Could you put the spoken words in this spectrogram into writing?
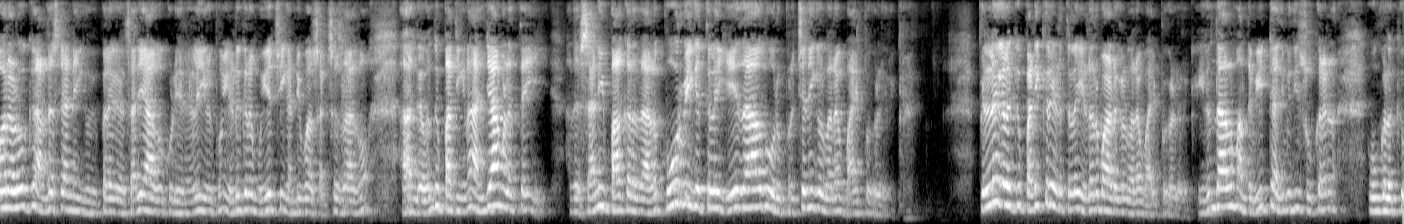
ஓரளவுக்கு அண்டர்ஸ்டாண்டிங் பிறகு சரியாகக்கூடிய நிலை இருக்கும். எடுக்கிற முயற்சி கண்டிப்பாக சக்ஸஸ் ஆகும். அங்கே வந்து பார்த்திங்கன்னா அஞ்சாம் இடத்தை அந்த சனி பார்க்குறதால பூர்வீகத்தில் ஏதாவது ஒரு பிரச்சனைகள் வர வாய்ப்புகள் இருக்குது பிள்ளைகளுக்கு படிக்கிற இடத்துல இடர்பாடுகள் வர வாய்ப்புகள் இருக்குது இருந்தாலும் அந்த வீட்டு அதிபதி சுக்கிரன் உங்களுக்கு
